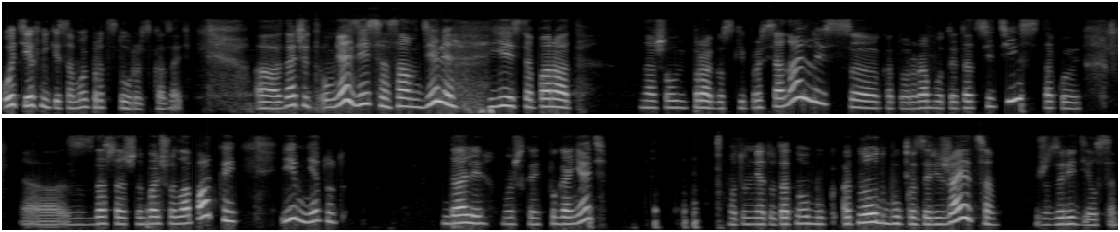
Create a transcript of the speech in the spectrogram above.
о технике самой процедуры сказать. А, значит, у меня здесь на самом деле есть аппарат наш праговский профессиональный, с, который работает от сети, с такой, а, с достаточно большой лопаткой. И мне тут дали, можно сказать, погонять. Вот у меня тут от, ноутбук, от ноутбука заряжается, уже зарядился.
